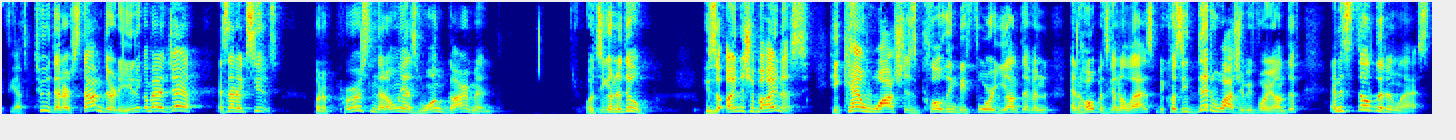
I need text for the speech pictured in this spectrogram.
If you have two that are stam dirty, you didn't come out of jail. It's not an excuse. But a person that only has one garment, what's he going to do? He's a einish He can't wash his clothing before Yontif and, and hope it's going to last because he did wash it before Yontif and it still didn't last.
